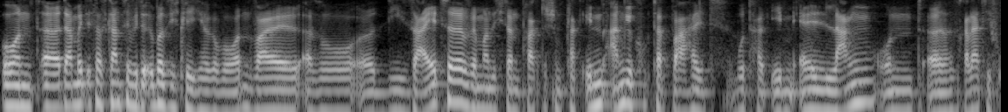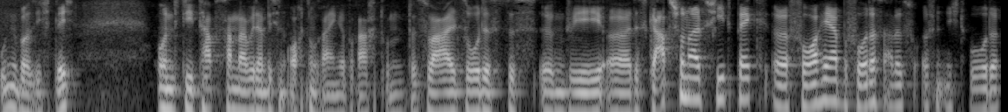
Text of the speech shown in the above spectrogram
Und äh, damit ist das Ganze wieder übersichtlicher geworden, weil also äh, die Seite, wenn man sich dann praktisch ein Plugin angeguckt hat, war halt, wurde halt eben ellenlang und äh, relativ unübersichtlich. Und die Tabs haben da wieder ein bisschen Ordnung reingebracht. Und das war halt so, dass das irgendwie, äh, das gab es schon als Feedback äh, vorher, bevor das alles veröffentlicht wurde.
